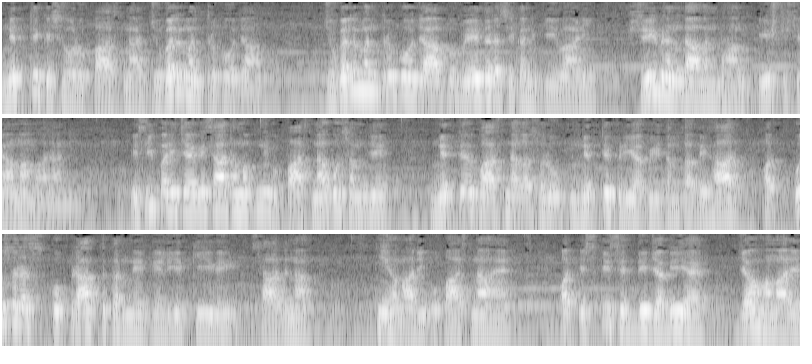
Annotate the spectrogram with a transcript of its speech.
नित्य किशोर उपासना, जुगल मंत्र को जाप। जुगल मंत्र को जाप, वेद रसिकन की वाणी, श्री वृंदावन धाम, ईष्ट श्यामा महारानी। इसी परिचय के साथ हम अपनी उपासना को समझें। नित्य उपासना का स्वरूप, नित्य प्रिय प्रीतम का बिहार और उस रस को प्राप्त करने के लिए की गई साधना ही हमारी उपासना है। और इसकी सिद्धि जब ही है, जब हमारे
